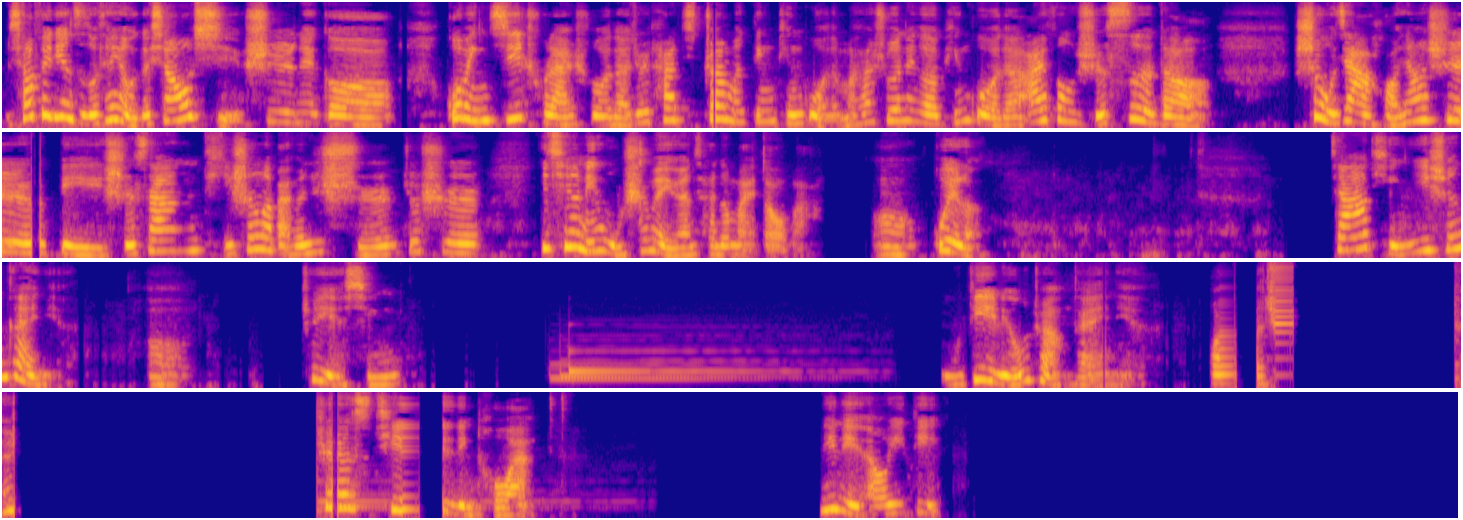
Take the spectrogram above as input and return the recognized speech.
消费电子昨天有一个消息是那个郭明基出来说的，就是他专门盯苹果的嘛，他说那个苹果的 iPhone 十四的售价好像是比十三提升了百分之十，就是一千零五十美元才能买到吧？嗯，贵了。家庭医生概念，啊，这也行。五 D 流转概念，我去，全 ST 领头啊，Mini LED，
